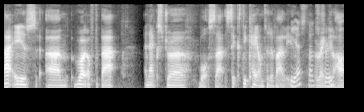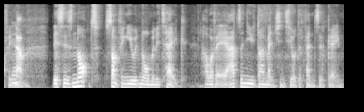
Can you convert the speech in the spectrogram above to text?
That is um, right off the bat an extra, what's that, 60k onto the value Yes, that's of a regular true. halfling. Yeah. Now, this is not something you would normally take. However, it adds a new dimension to your defensive game.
